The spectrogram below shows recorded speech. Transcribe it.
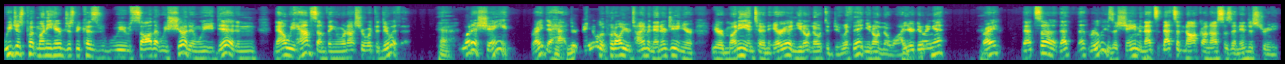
we just put money here just because we saw that we should and we did. And now we have something and we're not sure what to do with it. Yeah. What a shame, right? To, have, mm-hmm. to be able to put all your time and energy and your your money into an area and you don't know what to do with it. And you don't know why you're doing it, right? That's a that that really is a shame, and that's that's a knock on us as an industry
